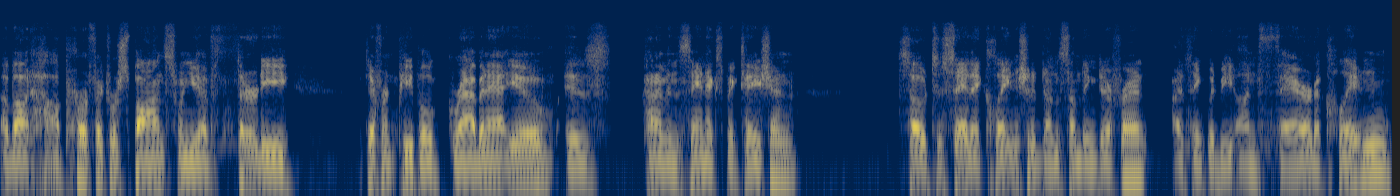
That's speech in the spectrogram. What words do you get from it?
about a perfect response when you have 30 different people grabbing at you is kind of insane expectation. So to say that Clayton should have done something different, I think would be unfair to Clayton.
